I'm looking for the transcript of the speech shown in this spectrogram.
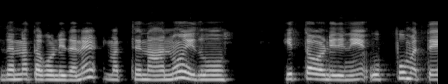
ಇದನ್ನ ತಗೊಂಡಿದ್ದಾನೆ. ಮತ್ತೆ ನಾನು ಇದು ಇದು ತಗೊಂಡಿದ್ದೀನಿ. ಉಪ್ಪು ಮತ್ತೆ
